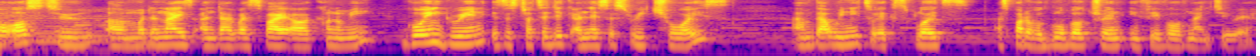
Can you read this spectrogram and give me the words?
For us to uh, modernize and diversify our economy. Going green is a strategic and necessary choice um, that we need to exploit as part of a global trend in favor of Nigeria.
